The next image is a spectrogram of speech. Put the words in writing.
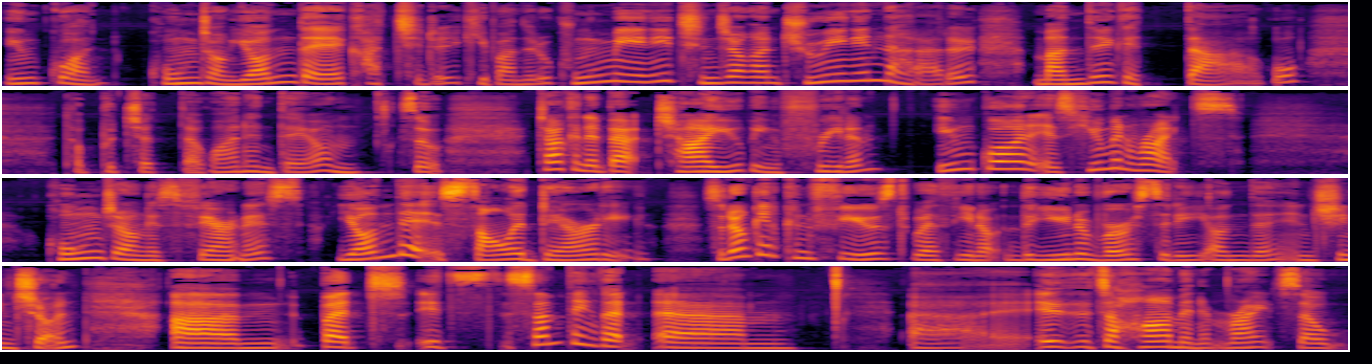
인권, 공정, 연대의 가치를 기반으로 국민이 진정한 주인인 나라를 만들겠다고 덧붙였다고 하는데요. So talking about 자유 being freedom, 인권 is human rights. 공정 is fairness, Yonde is solidarity. So don't get confused with, you know, the university yonde in Sinchon. Um, but it's something that um, uh, it, it's a homonym, right? So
